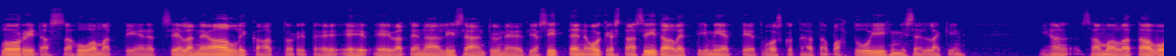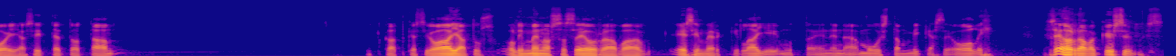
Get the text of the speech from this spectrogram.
Floridassa huomattiin, että siellä ne allikaattorit ei, ei, eivät enää lisääntyneet. Ja sitten oikeastaan siitä alettiin miettiä, että voisiko tämä tapahtua ihmiselläkin ihan samalla tavoin. Ja sitten tota, nyt katkesi jo ajatus, olin menossa seuraavaan esimerkkilajiin, mutta en enää muista mikä se oli. Seuraava kysymys.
